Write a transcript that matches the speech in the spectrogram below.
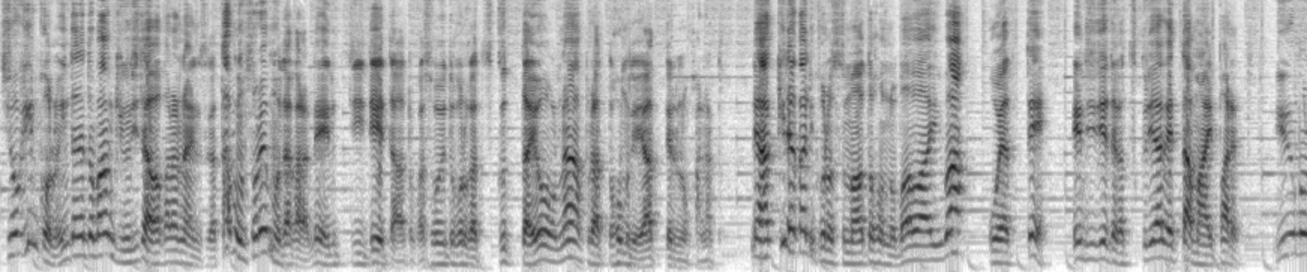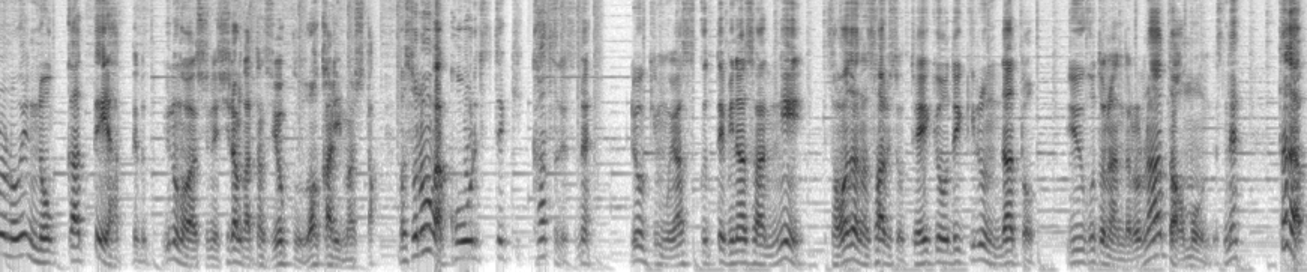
地方銀行のインターネットバンキング自体はわからないんですが多分それもだからね NT データとかそういうところが作ったようなプラットフォームでやってるのかなと。で明らかにこのスマートフォンの場合はこうやって NT データが作り上げたマイパレットというものの上に乗っかってやってるというのが私ね知らんかったんですよく分かりました。まあ、その方が効率的かつですね料金も安くて皆さんに様々なサービスを提供できるんだということなんだろうなとは思うんですね。ただ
